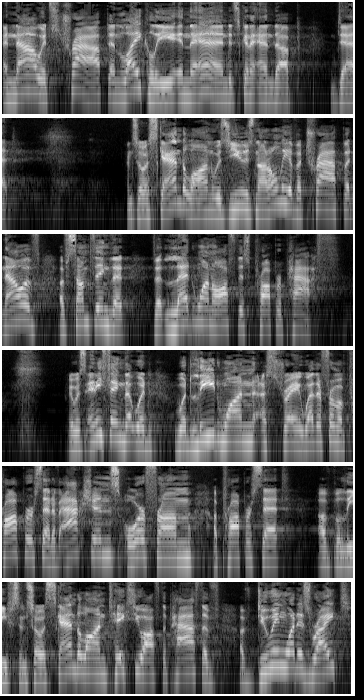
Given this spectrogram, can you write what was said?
and now it's trapped and likely in the end it's going to end up dead. And so a scandalon was used not only of a trap, but now of, of something that, that led one off this proper path. It was anything that would, would lead one astray, whether from a proper set of actions or from a proper set of beliefs. And so a scandalon takes you off the path of, of doing what is right,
